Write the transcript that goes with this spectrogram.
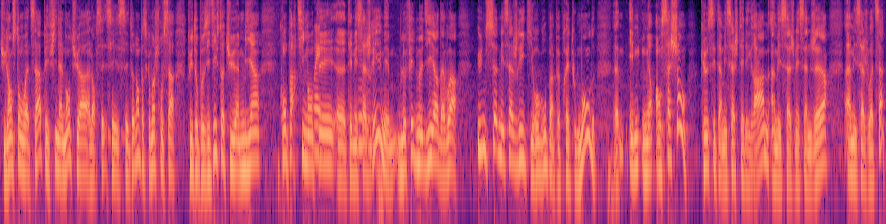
Tu lances ton WhatsApp et finalement tu as. Alors c'est étonnant parce que moi je trouve ça plutôt positif. Toi, tu aimes bien compartimenter tes messageries, mais le fait de me dire d'avoir une seule messagerie qui regroupe à peu près tout le monde, euh, et, mais en sachant que c'est un message Telegram, un message Messenger, un message WhatsApp.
